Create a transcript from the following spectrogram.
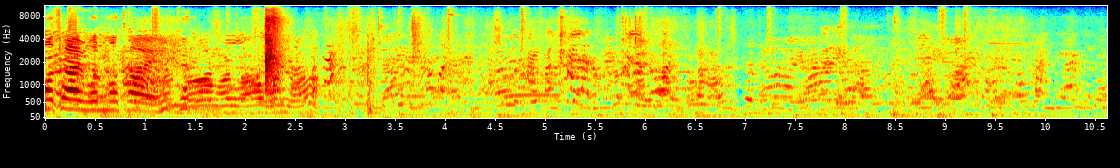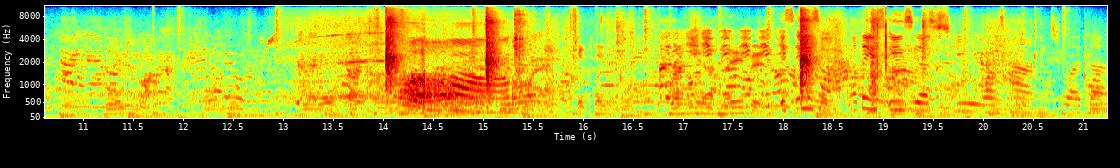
more time, one more time One more, one more, one more. So close. It's easy think it's easier to use one hand like that.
